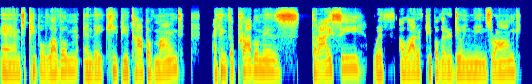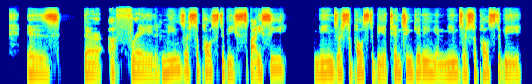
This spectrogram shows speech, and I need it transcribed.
and people love them and they keep you top of mind. I think the problem is that I see with a lot of people that are doing memes wrong is they're afraid. Memes are supposed to be spicy, memes are supposed to be attention getting, and memes are supposed to be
